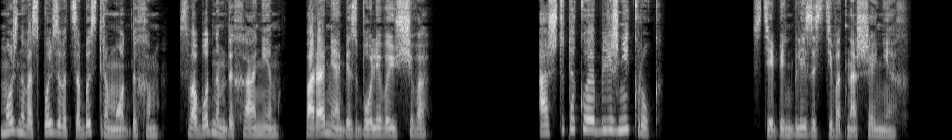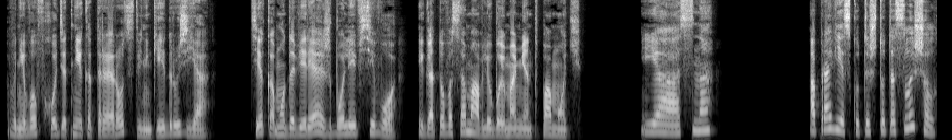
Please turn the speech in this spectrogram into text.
можно воспользоваться быстрым отдыхом, свободным дыханием, парами обезболивающего. А что такое ближний круг? Степень близости в отношениях. В него входят некоторые родственники и друзья, те, кому доверяешь более всего и готова сама в любой момент помочь. Ясно. А про Веску ты что-то слышал?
